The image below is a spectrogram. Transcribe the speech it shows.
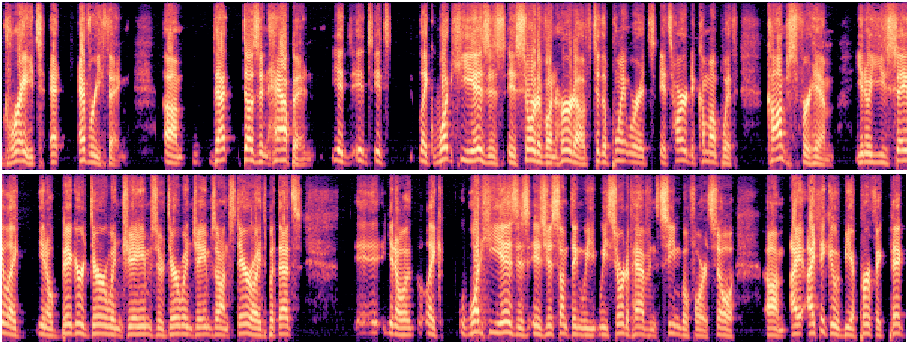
great at everything. Um, that doesn't happen. It, it, it's like what he is is is sort of unheard of to the point where it's it's hard to come up with comps for him. You know, you say like you know bigger Derwin James or Derwin James on steroids, but that's eh, you know like what he is is is just something we we sort of haven't seen before. So um, I I think it would be a perfect pick.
